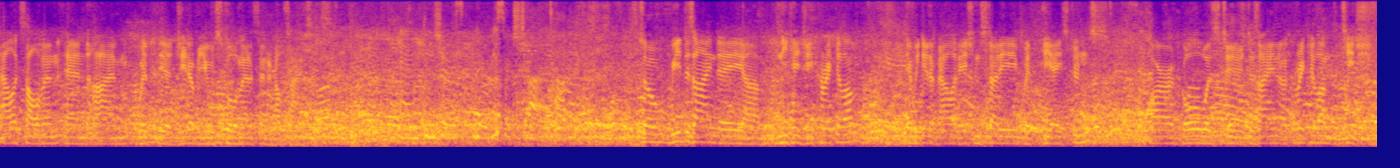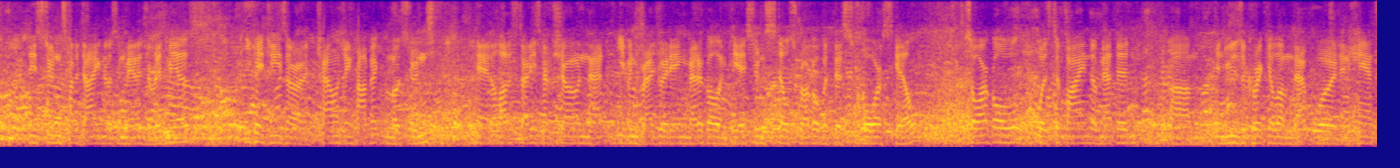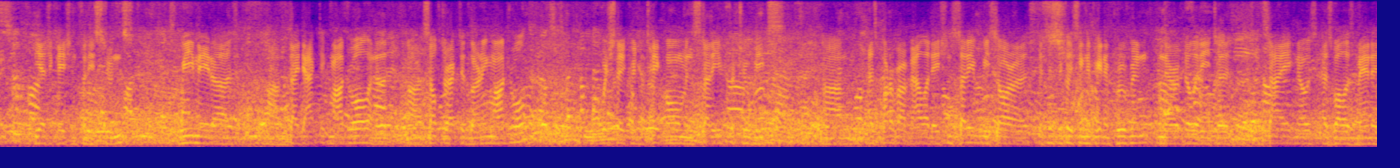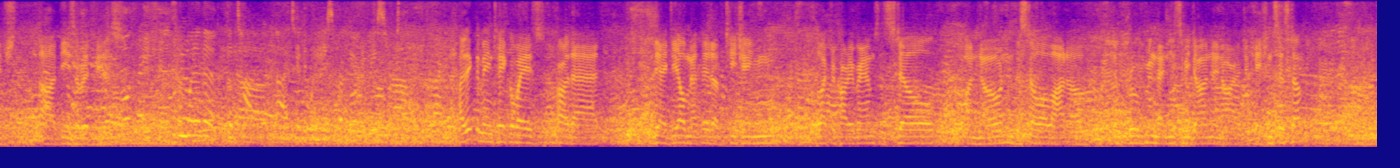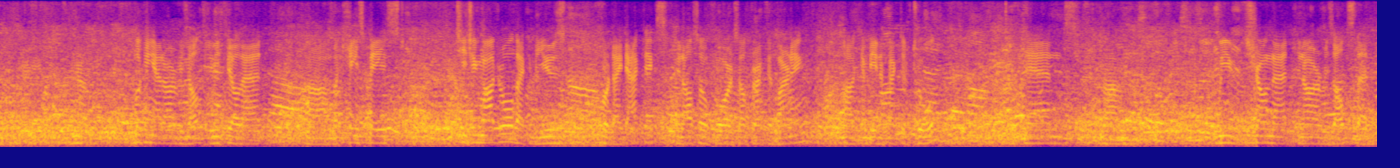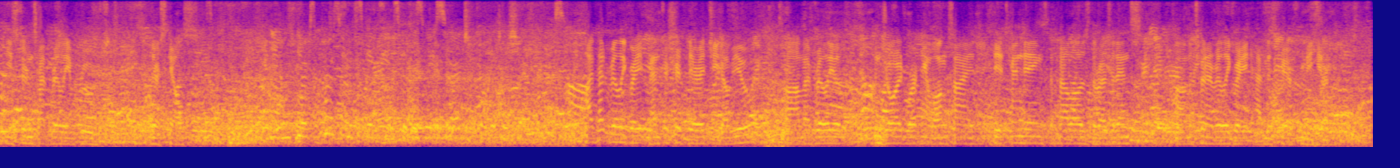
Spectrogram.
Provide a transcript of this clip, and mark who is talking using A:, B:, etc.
A: name's Alex Sullivan, and I'm with the GW School of Medicine and Health Sciences.
B: And can you share us your research topic?
A: So we designed a um, an EKG curriculum, and we did a validation study with PA students. Our goal was to design a curriculum to teach these students how to diagnose and manage arrhythmias. EKGs are a challenging topic for most students, and a lot of studies have shown that even graduating medical and PA students still struggle with this core skill. So our goal was to find a method um, and use a curriculum that would enhance the education for these students. We made a um, didactic module and a uh, self-directed learning module, which they could take home and study for two weeks. Um, as part of our validation study, we saw a statistically significant improvement in their ability to diagnose as well as manage uh, these arrhythmias.
B: And what are the, the top uh, takeaways from your research?
A: I think the main are that the ideal method of teaching electrocardiograms is still unknown. There's still a lot of improvement that needs to be done in our education system. Looking at our results, we feel that um, a case-based teaching module that can be used for didactics and also for self-directed learning uh, can be an effective tool. And um, we've shown that in our results that these students have really improved their skills.
B: And your personal experience with this research, what would you share with us?
A: I've had really great mentorship here at GW. Um, I've really enjoyed working alongside the attendings, the fellows, the residents. Um, it's been a really great atmosphere for me here.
